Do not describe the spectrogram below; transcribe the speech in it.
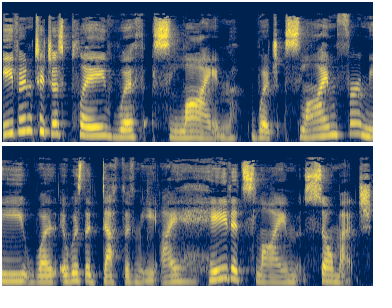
even to just play with slime, which slime for me was it was the death of me. I hated slime so much.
